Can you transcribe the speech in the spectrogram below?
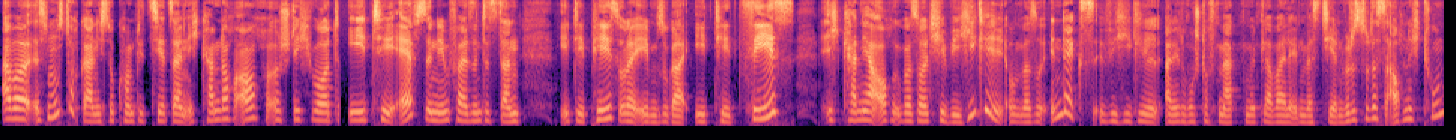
Aber es muss doch gar nicht so kompliziert sein. Ich kann doch auch äh, Stichwort ETFs, in dem Fall sind es dann ETPs oder eben sogar ETCs. Ich kann ja auch über solche Vehikel, über so Indexvehikel an den Rohstoffmärkten mittlerweile investieren. Würdest du das auch nicht tun?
